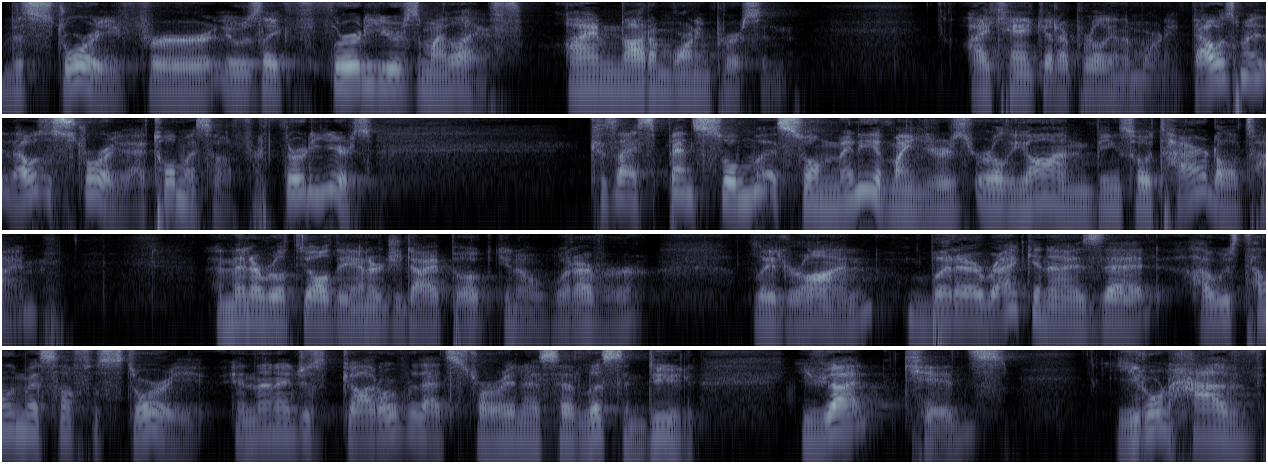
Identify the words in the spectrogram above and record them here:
this story for it was like 30 years of my life. I'm not a morning person. I can't get up early in the morning. That was my that was a story I told myself for 30 years. Cuz I spent so much, so many of my years early on being so tired all the time. And then I wrote the All-Day Energy Diet book, you know, whatever later on, but I recognized that I was telling myself a story. And then I just got over that story and I said, listen, dude, you've got kids. You don't have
